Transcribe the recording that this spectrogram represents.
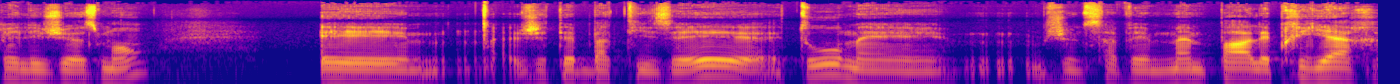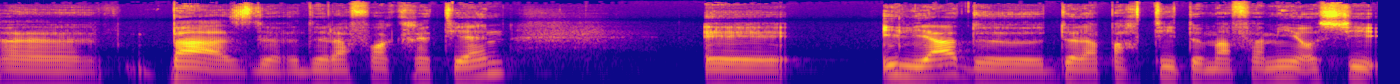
religieusement. Et euh, j'étais baptisé et tout, mais je ne savais même pas les prières bases de, la foi chrétienne. Et il y a de, la partie de ma famille aussi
